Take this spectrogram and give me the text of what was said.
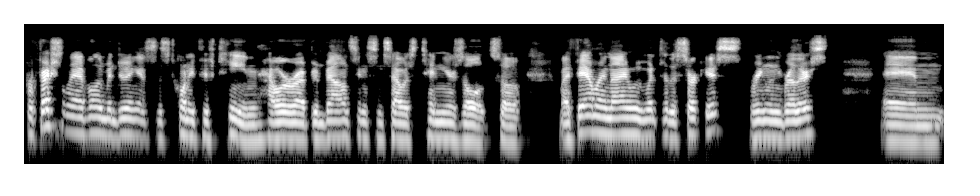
Professionally, I've only been doing it since 2015. However, I've been balancing since I was 10 years old. So my family and I, we went to the circus, Ringling Brothers, and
